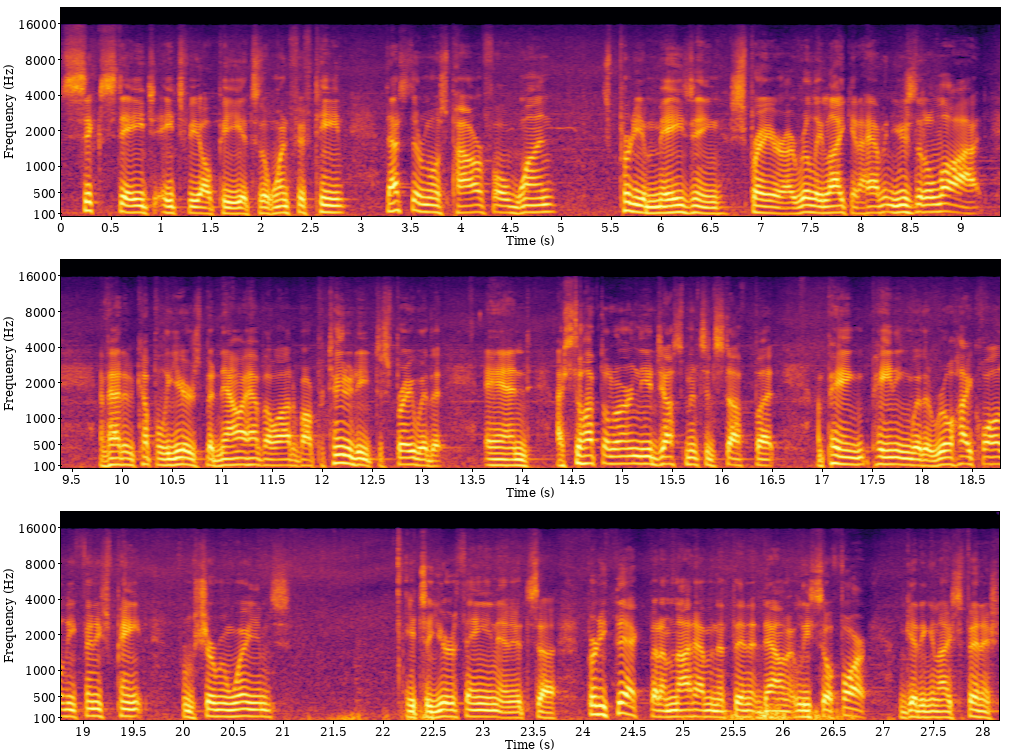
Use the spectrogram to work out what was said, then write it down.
six stage HVLP. It's the 115. That's the most powerful one. It's a pretty amazing sprayer. I really like it. I haven't used it a lot. I've had it a couple of years, but now I have a lot of opportunity to spray with it. And I still have to learn the adjustments and stuff, but I'm paying, painting with a real high quality finish paint from Sherwin-Williams. It's a urethane and it's uh, pretty thick, but I'm not having to thin it down, at least so far. I'm getting a nice finish.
